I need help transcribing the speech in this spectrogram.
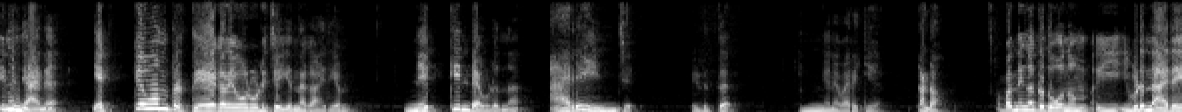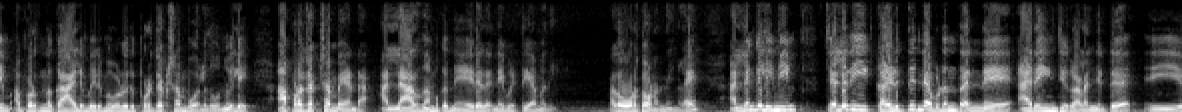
ഇനി ഞാൻ ഏറ്റവും പ്രത്യേകതയോടുകൂടി ചെയ്യുന്ന കാര്യം നെക്കിന്റെ അവിടുന്ന് അര ഇഞ്ച് എടുത്ത് ഇങ്ങനെ വരയ്ക്കുക. കണ്ടോ? അപ്പം നിങ്ങൾക്ക് തോന്നും ഈ ഇവിടുന്ന് അരയും അപ്പുറത്തുനിന്ന് കാലും വരുമ്പോൾ ഇവിടെ ഒരു പ്രൊജക്ഷൻ പോലെ തോന്നും ഇല്ലേ? ആ പ്രൊജക്ഷൻ വേണ്ട. അല്ലാതെ നമുക്ക് നേരെ തന്നെ വെട്ടിയാൽ മതി. അത് ഓർത്തോണം നിങ്ങളെ. അല്ലെങ്കിൽ ഇനിയും ചിലർ ഈ കഴുത്തിന്റെ അവിടുന്ന് തന്നെ അര ഇഞ്ച് കളഞ്ഞിട്ട് ഈ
